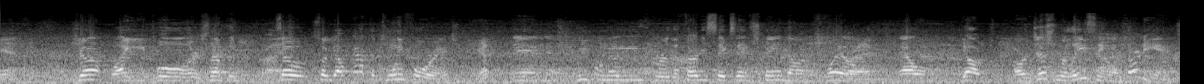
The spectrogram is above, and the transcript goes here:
Yeah. jump while you pull or something. Right. So, so y'all got the 24 inch. Yep. And people know you for the 36 inch stand on as well. Right. Now, y'all are just releasing a 30 inch.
